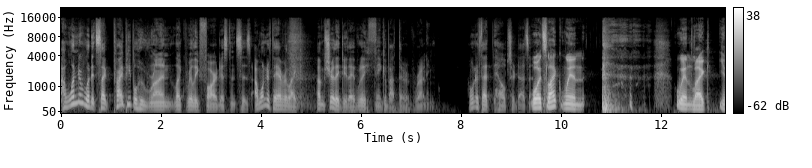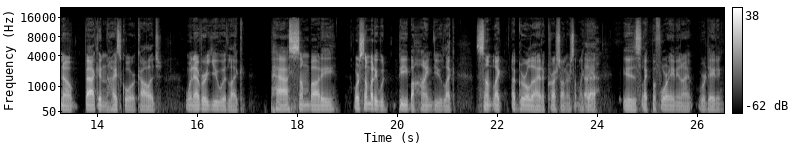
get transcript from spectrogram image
I wonder what it's like. Probably people who run like really far distances. I wonder if they ever like. I'm sure they do. They really think about their running. I wonder if that helps or doesn't. Well, it's like when, when like you know, back in high school or college, whenever you would like pass somebody or somebody would be behind you, like some like a girl that I had a crush on or something like Oh, that, is like before Amy and I were dating.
